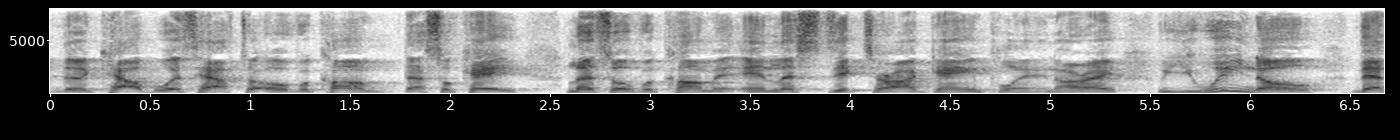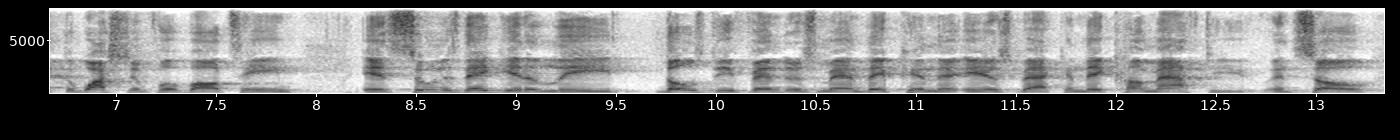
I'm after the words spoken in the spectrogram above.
the Cowboys have to overcome. That's okay. Let's overcome it and let's stick to our game plan. All right. We know that the Washington football team as soon as they get a lead, those defenders, man, they pin their ears back and they come after you. And so,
